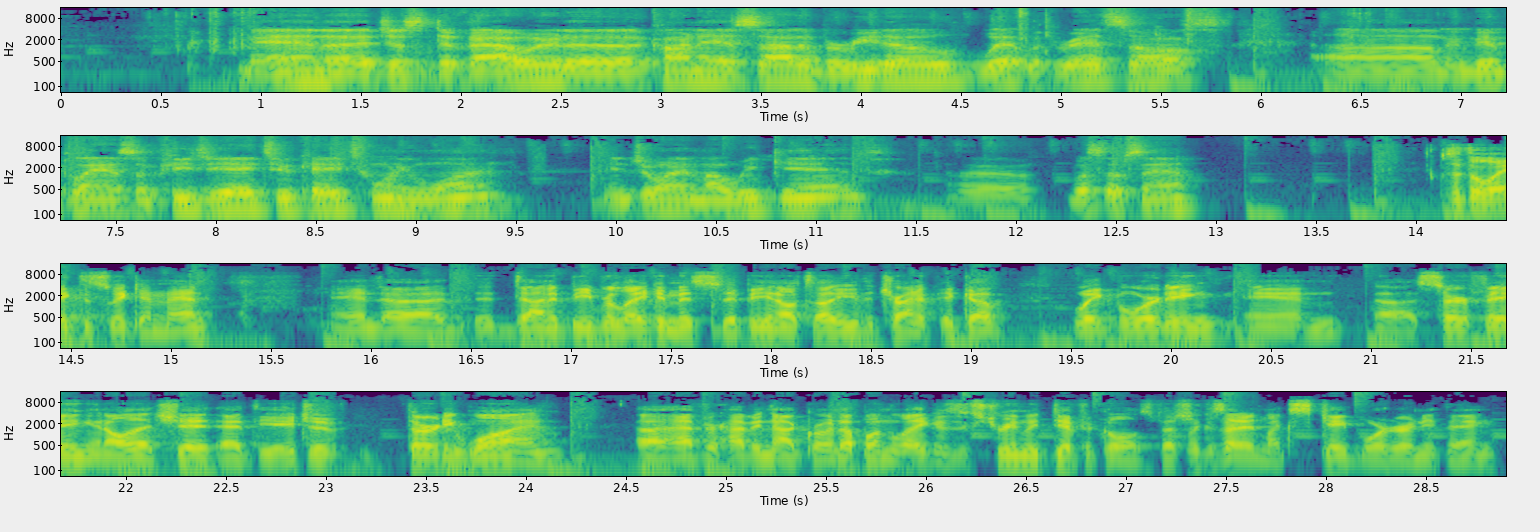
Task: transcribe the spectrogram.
Man, uh, just devoured a carne asada burrito wet with red sauce, um, and been playing some PGA 2K21. Enjoying my weekend. Uh, what's up, Sam? I was at the lake this weekend, man, and uh, down at Beaver Lake in Mississippi. And I'll tell you that trying to pick up wakeboarding and uh, surfing and all that shit at the age of 31, uh, after having not grown up on the lake, is extremely difficult, especially because I didn't like skateboard or anything.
